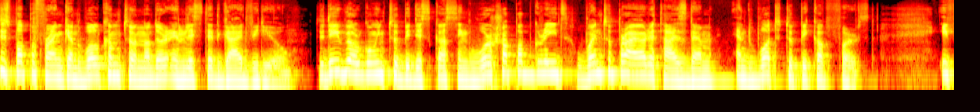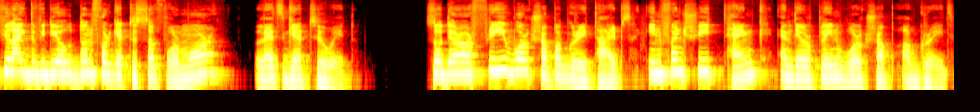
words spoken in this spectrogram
is Papa Frank and welcome to another enlisted guide video. Today we are going to be discussing workshop upgrades, when to prioritize them, and what to pick up first. If you like the video, don't forget to sub for more. Let's get to it. So there are three workshop upgrade types, infantry, tank, and airplane workshop upgrades.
